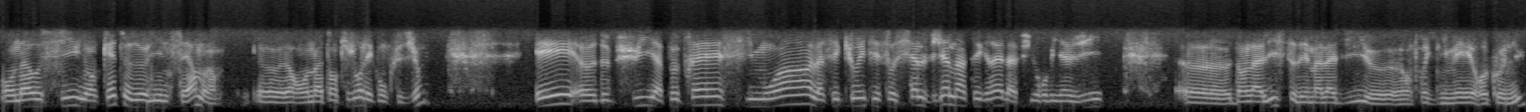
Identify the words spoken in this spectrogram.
On a aussi une enquête de l'INSERM. Euh, alors on attend toujours les conclusions. Et euh, depuis à peu près six mois, la sécurité sociale vient d'intégrer la fibromyalgie euh, dans la liste des maladies euh, entre guillemets reconnues.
